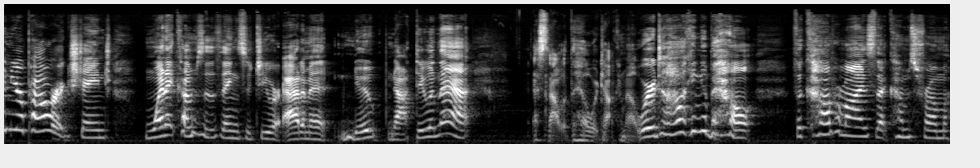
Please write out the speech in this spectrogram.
in your power exchange when it comes to the things that you are adamant, nope, not doing that. That's not what the hell we're talking about. We're talking about the compromise that comes from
